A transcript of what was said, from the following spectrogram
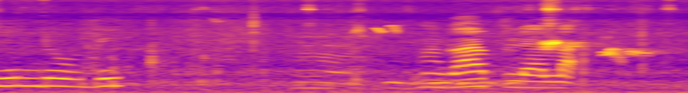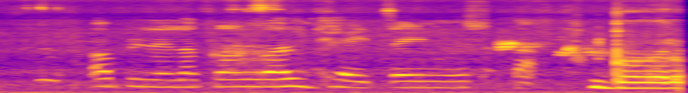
हिंदू दे. मग आपल्याला आपल्याला कंगाल घ्यायचंय नुसता. बर.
